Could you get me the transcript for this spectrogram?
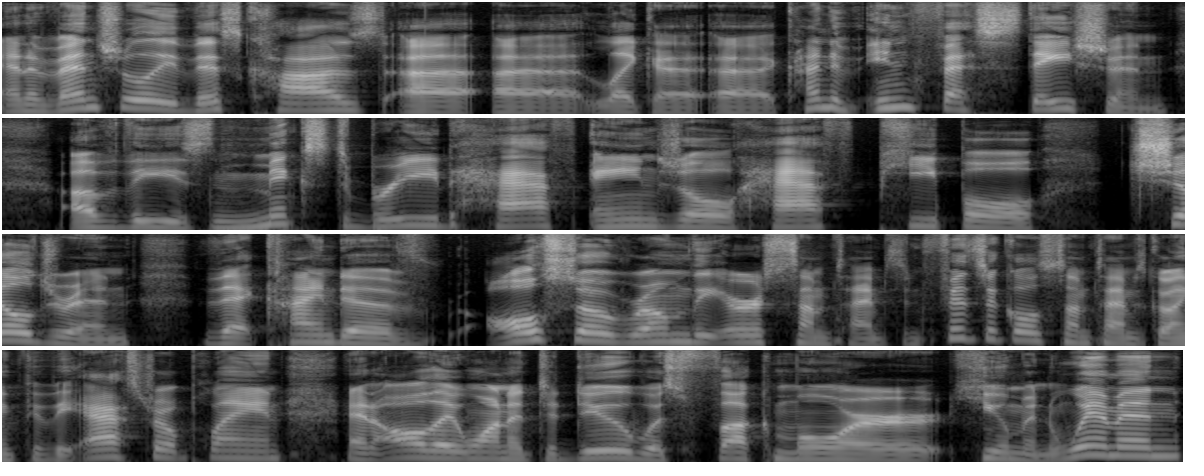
and eventually this caused uh, uh, like a, a kind of infestation of these mixed breed, half angel, half people children that kind of also roam the earth sometimes in physical sometimes going through the astral plane and all they wanted to do was fuck more human women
